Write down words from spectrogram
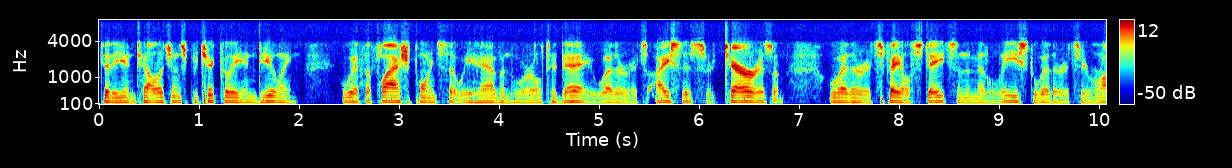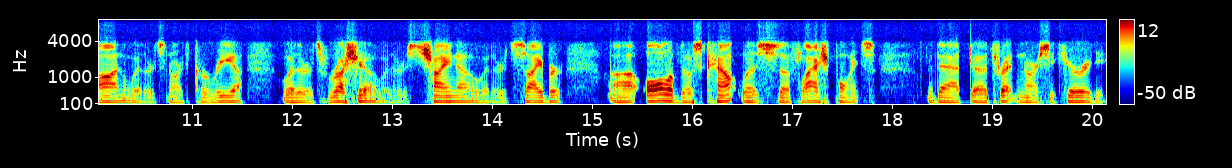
to the intelligence, particularly in dealing with the flashpoints that we have in the world today, whether it's ISIS or terrorism whether it's failed states in the Middle East, whether it's Iran, whether it's North Korea, whether it's Russia, whether it's China, whether it's cyber, uh, all of those countless uh, flashpoints that uh, threaten our security.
